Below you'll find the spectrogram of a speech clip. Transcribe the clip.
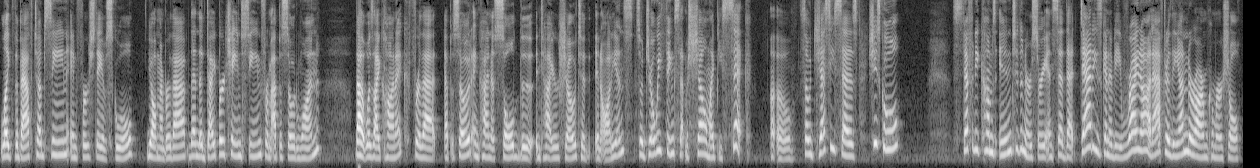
Like the bathtub scene in First Day of School. Y'all remember that? Then the diaper change scene from episode one that was iconic for that episode and kind of sold the entire show to an audience. So Joey thinks that Michelle might be sick. Uh oh. So Jesse says she's cool. Stephanie comes into the nursery and said that Daddy's gonna be right on after the underarm commercial.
